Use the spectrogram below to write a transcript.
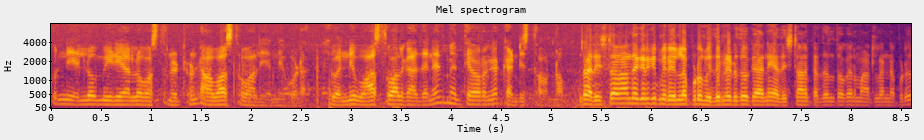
కొన్ని ఎల్లో మీడియాలో వస్తున్నటువంటి అవాస్తవాలు ఇవన్నీ కూడా. ఇవన్నీ వాస్తవాలు కాదనేది మేము తీవ్రంగా ఖండిస్తూ ఉన్నాం. అధిష్టానం దగ్గరికి మీరు వెళ్ళినప్పుడు మిథున్ రెడ్డితో కానీ అధిష్టాన పెద్దలతో కానీ మాట్లాడినప్పుడు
